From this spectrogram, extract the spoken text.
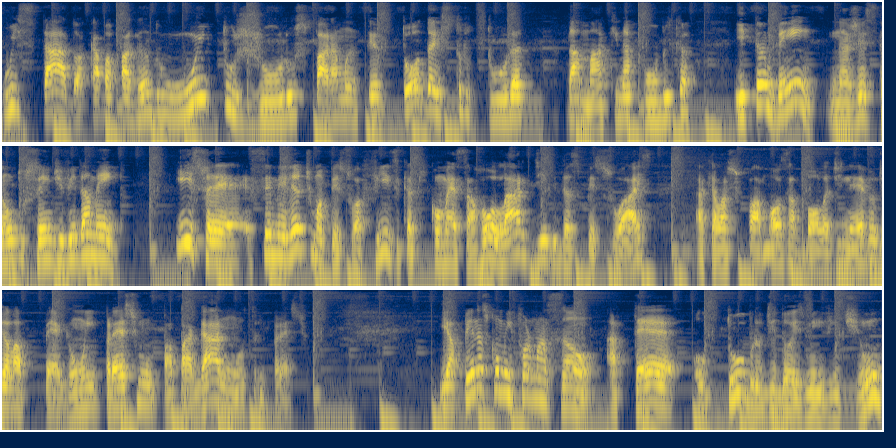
o Estado acaba pagando muitos juros para manter toda a estrutura da máquina pública e também na gestão do seu endividamento. Isso é semelhante a uma pessoa física que começa a rolar dívidas pessoais, aquela famosa bola de neve, onde ela pega um empréstimo para pagar um outro empréstimo. E apenas como informação, até outubro de 2021,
